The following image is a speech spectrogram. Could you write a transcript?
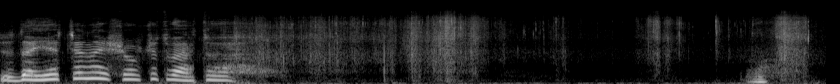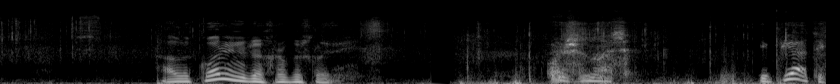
Здається, знайшов четвертого. Але корінь вже хробисливий. Ось у нас і п'ятий.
